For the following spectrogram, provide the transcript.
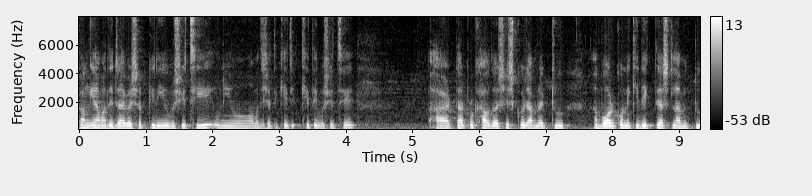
সঙ্গে আমাদের ড্রাইভার সাহেবকে নিয়ে বসেছি, উনিও আমাদের সাথে খেতে বসেছে। আর তারপর খাওয়া দাওয়া শেষ করে আমরা একটু বর কনেকে দেখতে আসলাম, একটু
